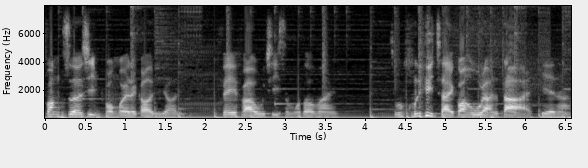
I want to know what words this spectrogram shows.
放射性风味的高级料理，非法武器什么都卖，祖绿采光污染的大海，天啊！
